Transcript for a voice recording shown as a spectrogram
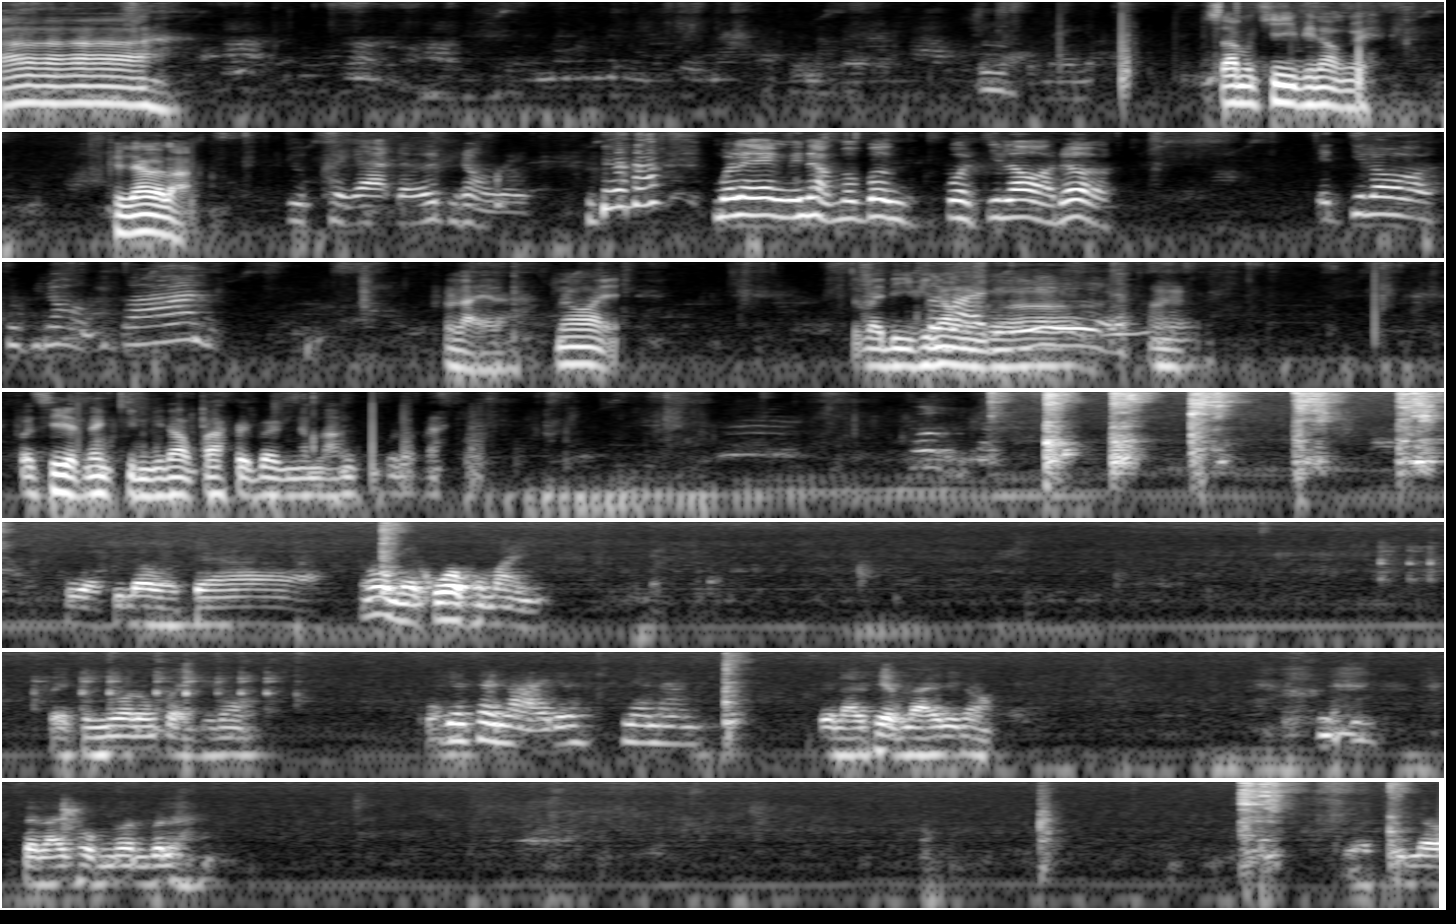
สามัคคีพี่น้องเลยเห็นยังละหยุดขยะเด้อพี่น้องเลยแมลงนี่นะมาเบิ่งปวดจิรอเด้อเอ็ดจิรอชุบพี่น้องอีกบ้าน อะไรล่ะ น้อยสบายดีพี่น้องสบายดี เออประเสียดนั่งกินพี่น้องไปไปเบิ่งน้ำล้างกูแล้วไปครัวพี่เราจ้าโอ้แม่ครัวผมใหม่ใส่เป็นนัวลงไปพี่น้องเดี๋ยวใส่หลายเด้อแนะนใส่หลายเทียบหลายพี่น้องใส่หลายผมนวลไปเลย ครัวพี่เรา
